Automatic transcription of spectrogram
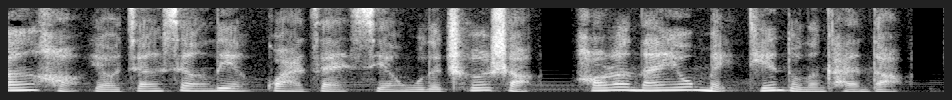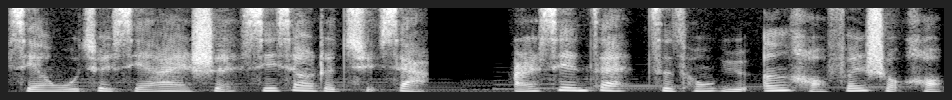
恩好要将项链挂在贤吾的车上，好让男友每天都能看到。贤吾却嫌碍事，嬉笑着取下。而现在，自从与恩好分手后，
